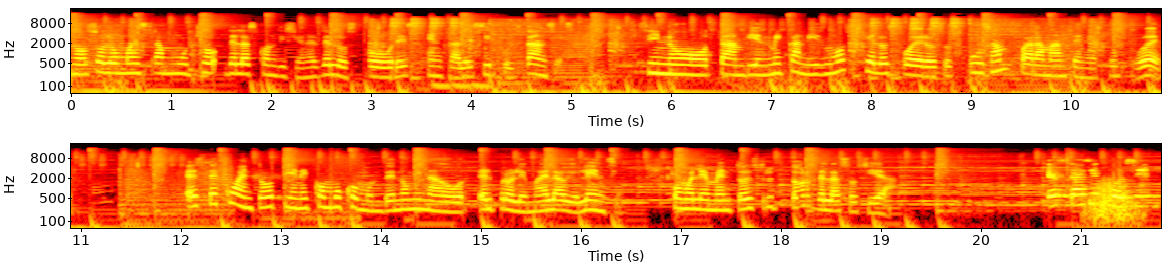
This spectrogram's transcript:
no solo muestra mucho de las condiciones de los pobres en tales circunstancias, sino también mecanismos que los poderosos usan para mantener su poder. Este cuento tiene como común denominador el problema de la violencia como elemento destructor de la sociedad. Es casi imposible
